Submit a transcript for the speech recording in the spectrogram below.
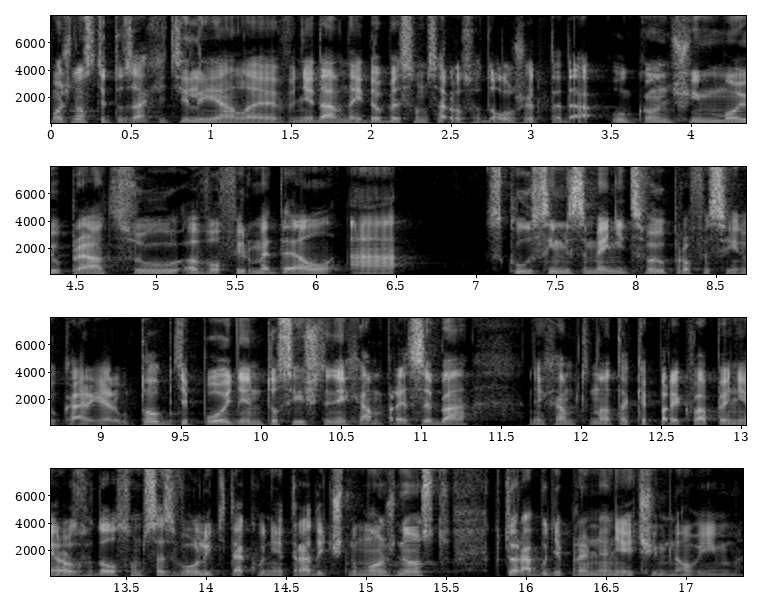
Možno ste to zachytili, ale v nedávnej dobe som sa rozhodol, že teda ukončím moju prácu vo firme Dell a skúsim zmeniť svoju profesijnú kariéru. To, kde pôjdem, to si ešte nechám pre seba, nechám to na také prekvapenie, rozhodol som sa zvoliť takú netradičnú možnosť, ktorá bude pre mňa niečím novým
